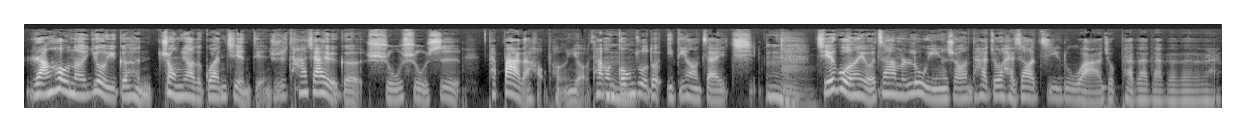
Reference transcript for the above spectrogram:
然后呢，又有一个很重要的关键点，就是他家有一个叔叔是他爸的好朋友，他们工作都一定要在一起。嗯。结果呢，有一次他们露营的时候，他就还是要记录啊，就拍拍拍拍拍拍拍。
